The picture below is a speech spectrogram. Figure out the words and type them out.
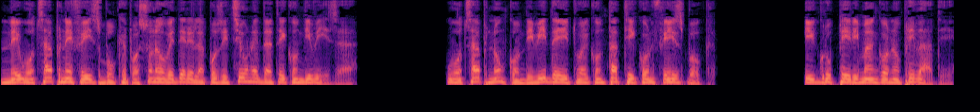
Né WhatsApp né Facebook possono vedere la posizione da te condivisa. WhatsApp non condivide i tuoi contatti con Facebook. I gruppi rimangono privati.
